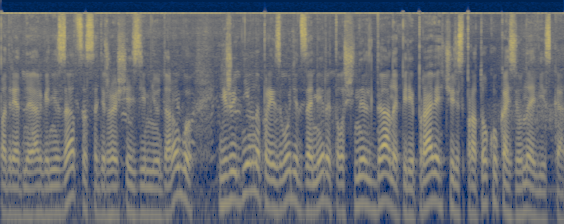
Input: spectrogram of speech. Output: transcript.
Подрядная организация, содержащая зимнюю дорогу, ежедневно производит замеры толщины льда на переправе через протоку Казенная Виска.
